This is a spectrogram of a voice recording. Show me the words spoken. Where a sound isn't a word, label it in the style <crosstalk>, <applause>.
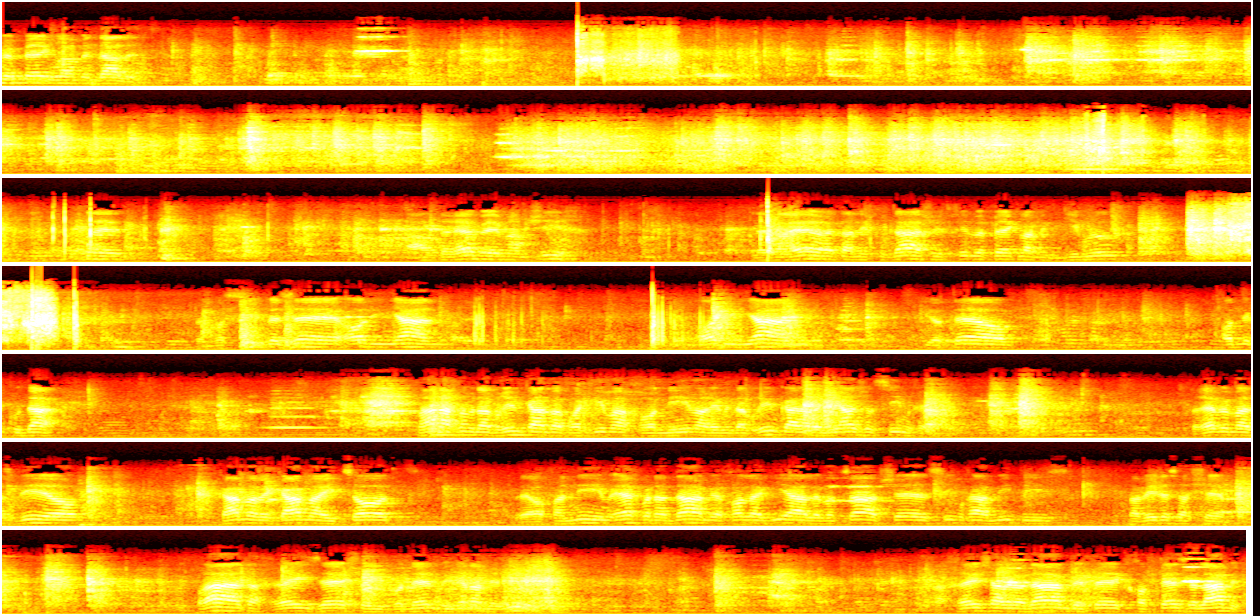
בפרק ל"ד. ממשיך לבאר את הנקודה שהתחיל בפרק ל"ג ומוסיף בזה עוד עניין עוד עניין יותר עוד נקודה. מה אנחנו מדברים כאן בפרקים האחרונים? הרי מדברים כאן על עניין של שמחה. הרב מסביר כמה וכמה עצות ואופנים איך בן אדם יכול להגיע למצב של שמחה אמיתיס בעבידת השם. בפרט אחרי זה שהוא יתבונן בעניין המרירות. אחרי שהבן אדם בפרק חופטס ולמד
